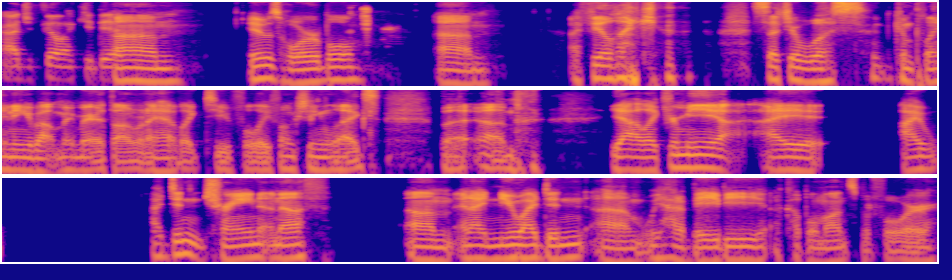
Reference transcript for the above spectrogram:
How'd you feel like you did? Um, it was horrible. Um, I feel like such a wuss complaining about my marathon when I have like two fully functioning legs. But um, yeah, like for me, I I I didn't train enough. Um, and I knew I didn't. Um, we had a baby a couple months before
